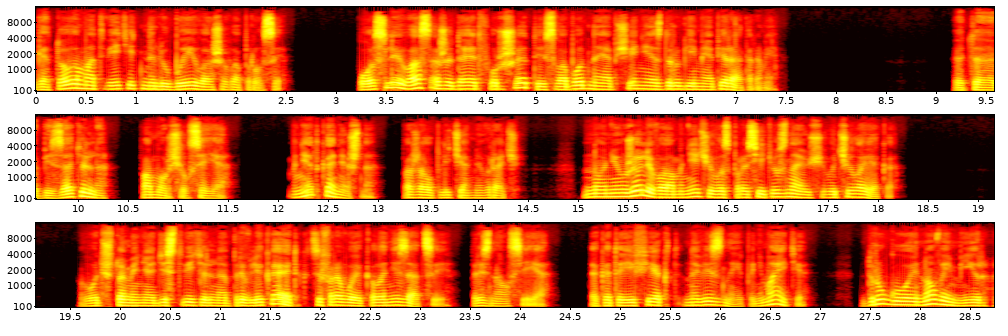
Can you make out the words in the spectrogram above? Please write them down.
готовым ответить на любые ваши вопросы. После вас ожидает фуршет и свободное общение с другими операторами. «Это обязательно?» – поморщился я. «Нет, конечно», – пожал плечами врач. Но неужели вам нечего спросить у знающего человека? Вот что меня действительно привлекает к цифровой колонизации, признался я. Так это эффект новизны, понимаете? Другой, новый мир.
